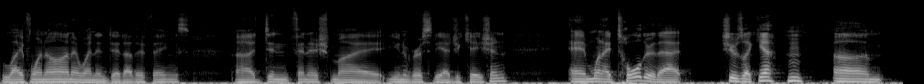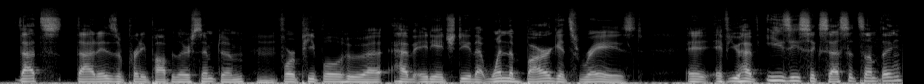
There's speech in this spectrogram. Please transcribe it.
Life went on. I went and did other things. Uh, didn't finish my university education, and when I told her that, she was like, "Yeah, hmm, um, that's that is a pretty popular symptom for people who uh, have ADHD. That when the bar gets raised, i- if you have easy success at something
